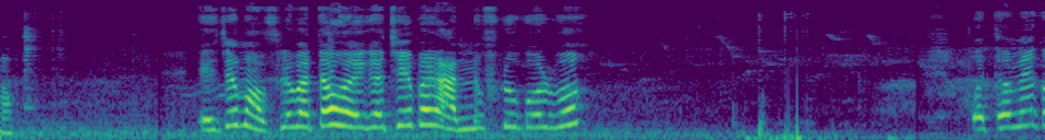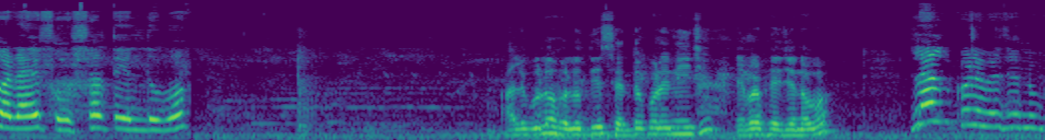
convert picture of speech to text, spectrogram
না। এই যে মশলা বাটা হয়ে গেছে এবার রান্না শুরু করব। প্রথমে কড়াই সরষা তেল দেবো। আলুগুলো হলুদ দিয়ে সেদ্ধ করে নিয়েছি এবার ভেজে নেব। করে ভেজে নেব।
